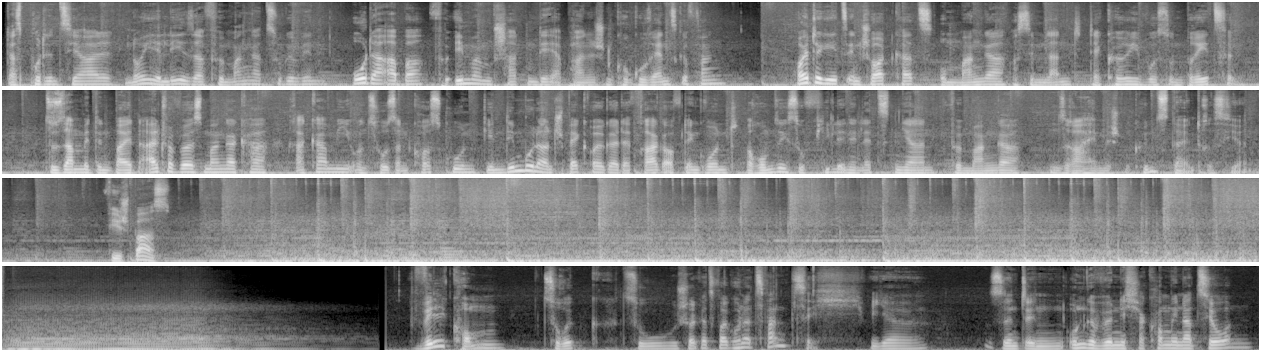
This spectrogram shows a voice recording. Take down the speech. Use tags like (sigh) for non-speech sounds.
Das Potenzial, neue Leser für Manga zu gewinnen oder aber für immer im Schatten der japanischen Konkurrenz gefangen? Heute geht's in Shortcuts um Manga aus dem Land der Currywurst und Brezel. Zusammen mit den beiden Ultraverse-Mangaka Rakami und Sosan Koskun gehen Dimbula und Speckolger der Frage auf den Grund, warum sich so viele in den letzten Jahren für Manga unserer heimischen Künstler interessieren. Viel Spaß! Willkommen zurück zu Shortcuts Folge 120. Wir sind in ungewöhnlicher Kombination.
